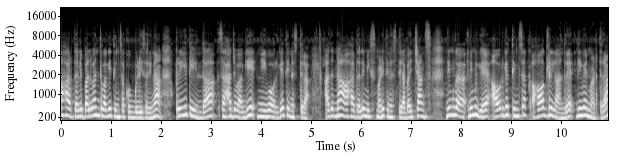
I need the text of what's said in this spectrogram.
ಆಹಾರದಲ್ಲಿ ಬಲವಂತವಾಗಿ ತಿನ್ಸಕ್ಕೆ ಹೋಗ್ಬೇಡಿ, ಸರಿನಾ? ಪ್ರೀತಿಯಿಂದ ಸಹಜವಾಗಿ ನೀವು ಅವ್ರಿಗೆ ತಿನ್ನಿಸ್ತೀರಾ? ಅದನ್ನು ಆಹಾರದಲ್ಲಿ ಮಿಕ್ಸ್ ಮಾಡಿ ತಿನ್ನಿಸ್ತೀರಾ ಬೈ ಚಾನ್ಸ್ ನಿಮ್ಗೆ, ನಿಮಗೆ ಅವ್ರಿಗೆ ತಿನ್ಸಕ್ಕೆ ಆಗಲಿಲ್ಲ ಅಂದರೆ ನೀವೇನು ಮಾಡ್ತೀರಾ?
